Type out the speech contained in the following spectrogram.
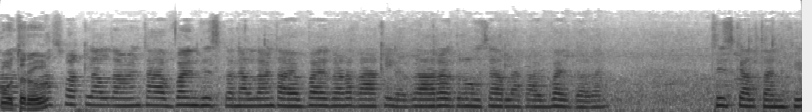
కూతురు. హాస్పిటల్ వెళ్దామంటే ఆ అబ్బాయిని తీసుకొని వెళ్దామంటే ఆ అబ్బాయి కూడా రావట్లేదు. ఆరోగ్యం హుషారు లేక ఆ అబ్బాయి కూడా తీసుకెళ్తానికి.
